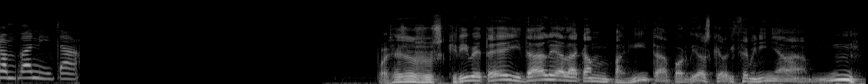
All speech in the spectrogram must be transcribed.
Campanita. Pues eso, suscríbete y dale a la campanita, por Dios, que lo dice mi niña. Mm.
